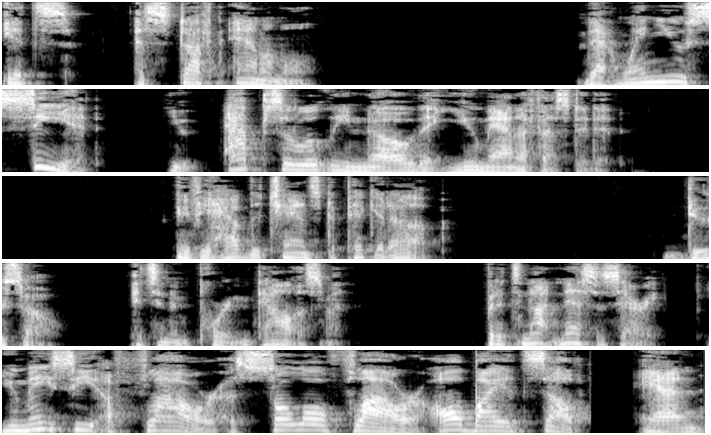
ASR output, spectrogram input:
it's a stuffed animal that when you see it, you absolutely know that you manifested it. If you have the chance to pick it up, do so. It's an important talisman but it's not necessary. You may see a flower, a solo flower, all by itself. And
